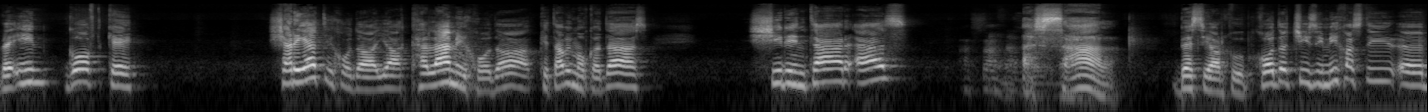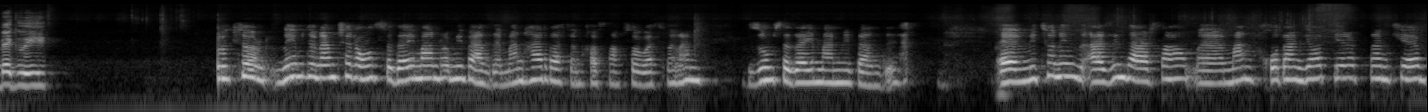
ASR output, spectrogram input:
و این گفت که شریعت خدا یا کلام خدا کتاب مقدس شیرینتر از اصل. بسیار خوب. خدا چیزی می‌خواستی بگویی؟ دکتر نمی‌دونم چرا اون صدای من رو میبنده. من هر دفعه می‌خواستم صحبت کنم زوم صدای من میبنده. می‌تونیم از این درس من خودم یاد گرفتم که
